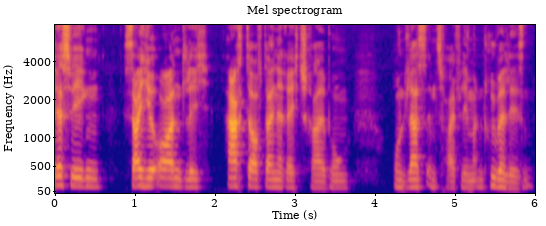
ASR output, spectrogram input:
Deswegen sei hier ordentlich, achte auf deine Rechtschreibung und lass im Zweifel jemanden drüber lesen.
